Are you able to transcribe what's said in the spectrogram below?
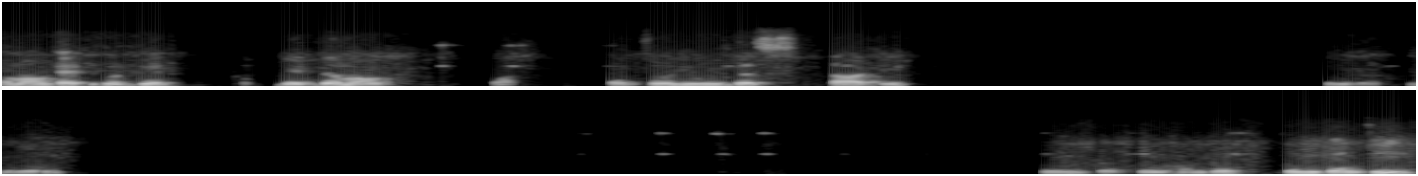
amount attribute get get the amount one. So you just start it. So you can see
